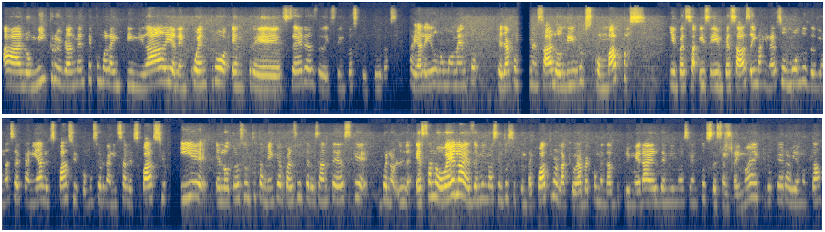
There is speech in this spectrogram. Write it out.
a lo micro y realmente como la intimidad y el encuentro entre seres de distintas culturas. Había leído en un momento que ella comenzaba los libros con mapas y, y si empezabas a imaginar esos mundos desde una cercanía al espacio y cómo se organiza el espacio. Y eh, el otro asunto también que me parece interesante es que, bueno, esta novela es de 1974, la que voy a recomendar de primera es de 1969, creo que era bien notado.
